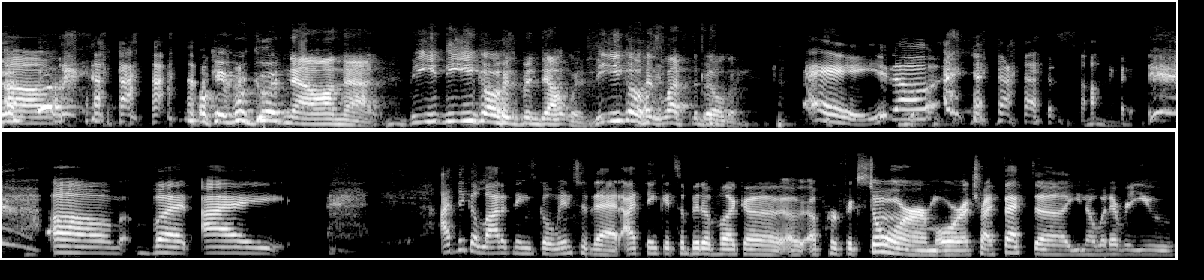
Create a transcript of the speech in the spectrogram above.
um, okay, we're good now on that. The, the ego has been dealt with, the ego has left the building. Hey, you know, um, but I, I think a lot of things go into that. I think it's a bit of like a, a, a perfect storm or a trifecta, you know, whatever you,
